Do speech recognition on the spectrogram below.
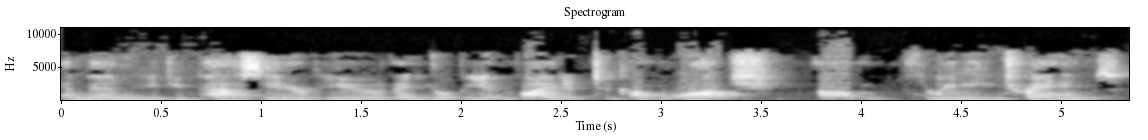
And then if you pass the interview, then you'll be invited to come watch um, three trainings.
